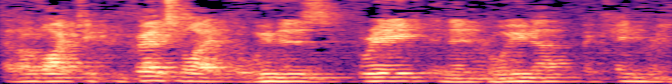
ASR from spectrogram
And I'd like to congratulate the winners, Greg and Edwina McHenry.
